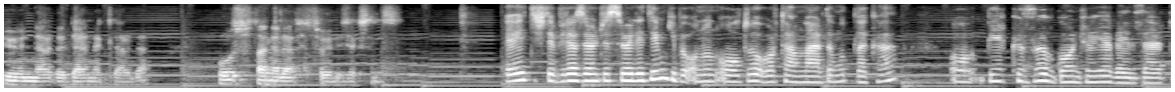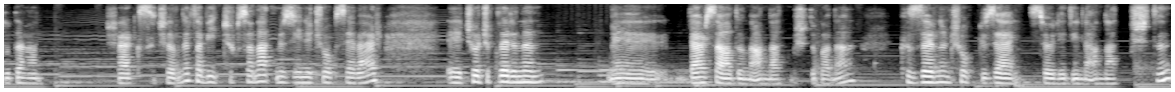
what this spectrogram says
düğünlerde, derneklerde. Bu hususta neler söyleyeceksiniz? Evet işte biraz önce söylediğim gibi onun olduğu ortamlarda mutlaka o bir kızıl goncaya benzer dudağın şarkısı çalınır. Tabii Türk sanat müziğini çok sever. Ee, çocuklarının e, ders aldığını anlatmıştı bana. Kızlarının çok güzel söylediğini anlatmıştı.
